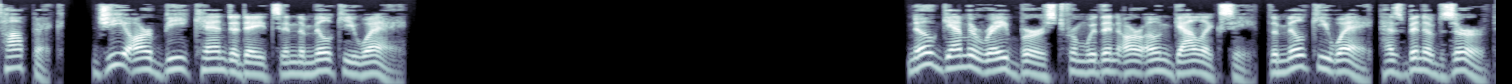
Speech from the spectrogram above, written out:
GRB candidates in the Milky Way No gamma-ray burst from within our own galaxy, the Milky Way, has been observed,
